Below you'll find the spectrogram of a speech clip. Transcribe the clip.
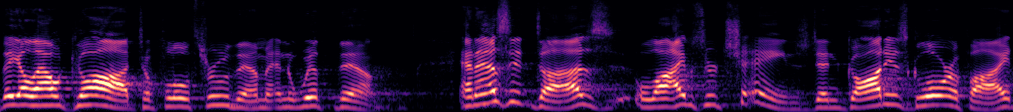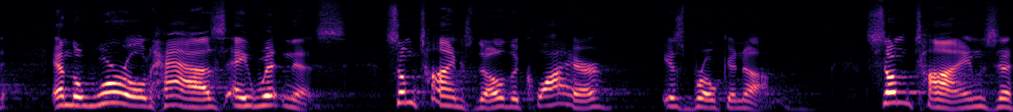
They allow God to flow through them and with them. And as it does, lives are changed and God is glorified and the world has a witness. Sometimes, though, the choir is broken up. Sometimes uh,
